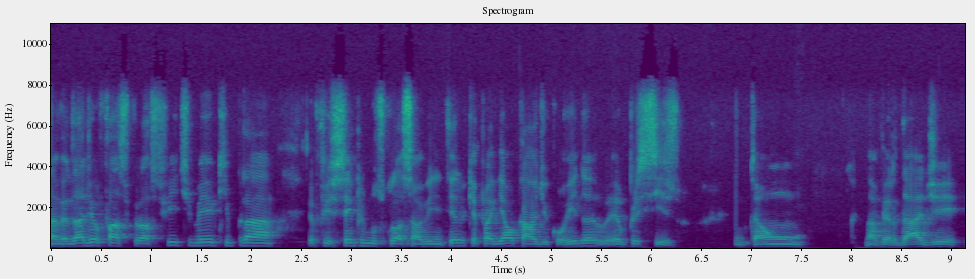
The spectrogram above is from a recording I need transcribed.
na verdade, eu faço crossfit meio que para. Eu fiz sempre musculação a vida inteira, porque para guiar o carro de corrida eu preciso. Então, na verdade,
